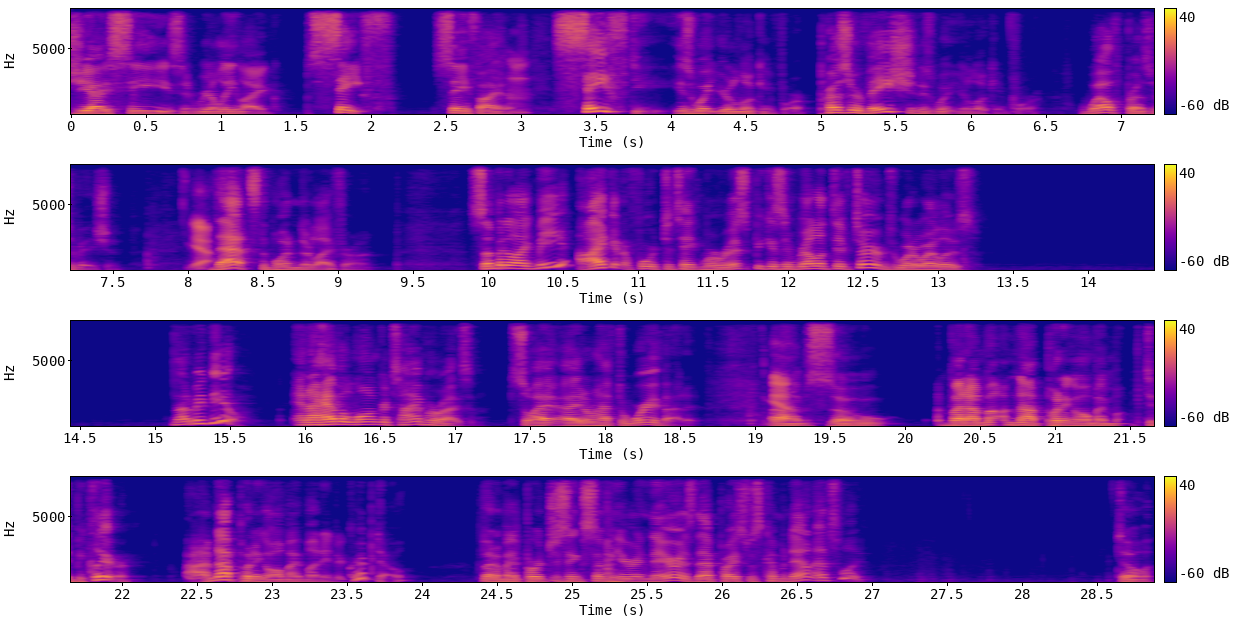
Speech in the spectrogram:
GICs and really like safe, safe items. Safety is what you're looking for. Preservation is what you're looking for. Wealth preservation. Yeah. That's the point in their life they're on. Somebody like me, I can afford to take more risk because in relative terms, what do I lose? Not a big deal. And I have a longer time horizon, so I, I don't have to worry about it. Yeah. Um, so, but I'm, I'm not putting all my, to be clear, I'm not putting all my money into crypto, but am I purchasing some here and there as that price was coming down? Absolutely. So,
